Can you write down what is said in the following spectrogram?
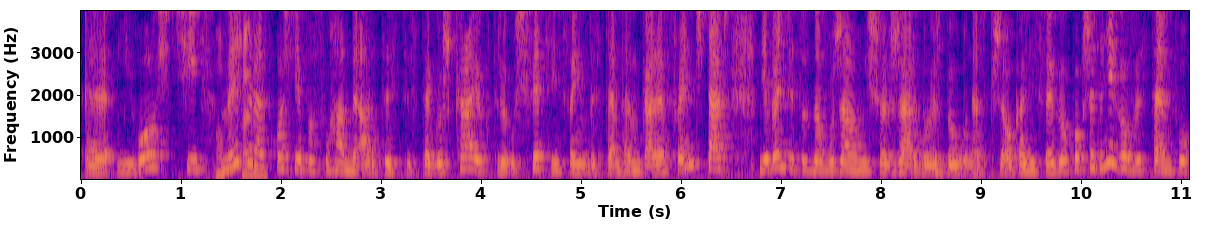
e, miłości. My Owszem. teraz właśnie posłuchamy artysty z tegoż kraju, który uświetni swoim występem galę French Touch. Nie będzie to znowu Jean-Michel Jarre, bo już był u nas przy okazji swojego poprzedniego występu,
